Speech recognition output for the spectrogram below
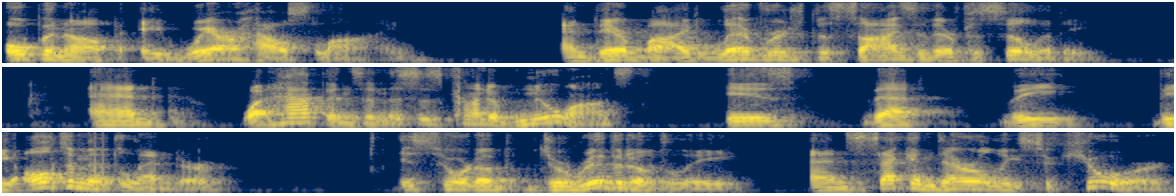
open up a warehouse line and thereby leverage the size of their facility. And what happens, and this is kind of nuanced, is that the, the ultimate lender is sort of derivatively and secondarily secured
